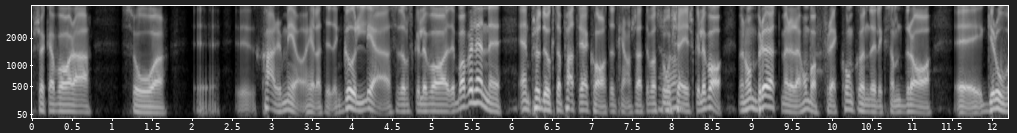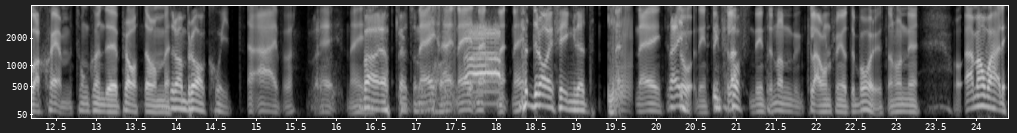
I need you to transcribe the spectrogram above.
försöka vara så eh, eh, charmiga hela tiden, gulliga. Alltså de skulle vara, det var väl en, eh, en produkt av patriarkatet kanske, att det var så Ja. tjejer skulle vara. Men hon bröt med det där, hon var fräck. Hon kunde liksom dra eh, grova skämt, hon kunde prata om... Dra en bra skit. Nej, nej, nej. Bara öppet. Nej, nej, nej, nej, nej, nej. Dra i fingret. Nej, inte Nej, så. Det är inte, inte så. det är inte någon clown från Göteborg, utan hon är... Ja, men hon var härlig.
